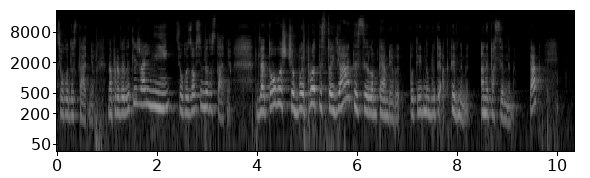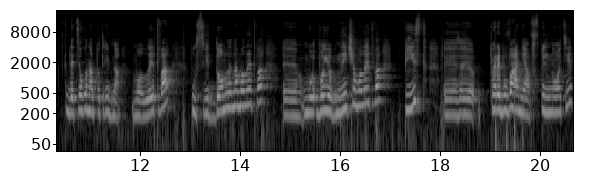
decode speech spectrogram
цього достатньо. На превеликий жаль, ні, цього зовсім недостатньо. Для того, щоб протистояти силам темряви, потрібно бути активними, а не пасивними. Так? Для цього нам потрібна молитва, усвідомлена молитва, е, войовнича молитва, піст, е, е, перебування в спільноті,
